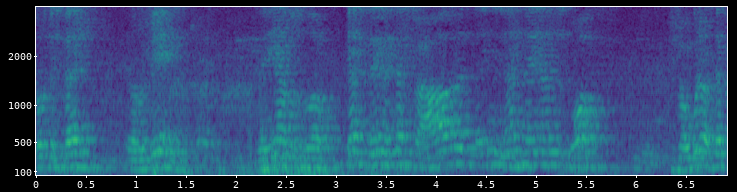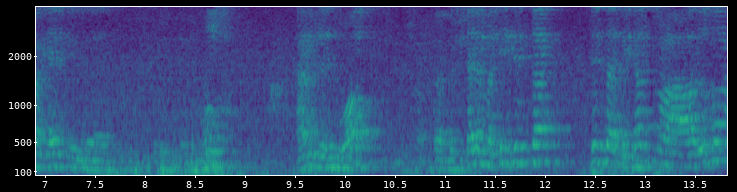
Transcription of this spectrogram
سورة الفجر. ارجعي زيها بالظبط. كسر هنا كسر عارض لأن الهمزة هنا همزة وصل. مش موجودة قدامك إيه في ال- في المصحف همزة وصل. فبالتالي لما تيجي تبدأ تبدا بكسر عارضه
